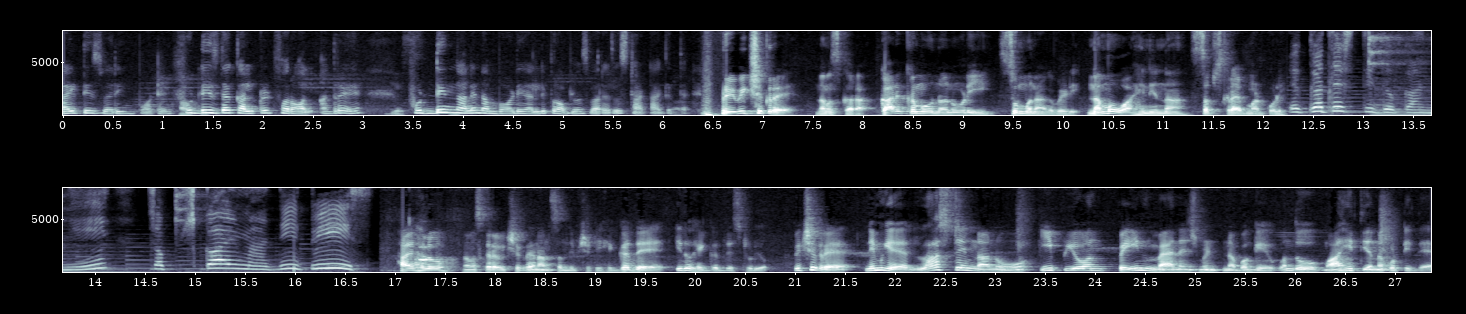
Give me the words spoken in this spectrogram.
Diet is very important food is the culprit for all ಅಂದ್ರೆ ಫುಡ್ ಇಂದಾನೆ ನಮ್ಮ ಬಾಡಿಯಲ್ಲಿ ಪ್ರಾಬ್ಲಮ್ಸ್ ಬರೋದು ಸ್ಟಾರ್ಟ್ ಆಗುತ್ತೆ. ಪ್ರಿಯ ವೀಕ್ಷಕರೇ ನಮಸ್ಕಾರ. ಕಾರ್ಯಕ್ರಮವನ್ನು ನೋಡಿ ಸುಮ್ಮನಾಗಬೇಡಿ. ನಮ್ಮ ವಾಹಿನಿಯನ್ನ ಸಬ್ಸ್ಕ್ರೈಬ್ ಮಾಡ್ಕೊಳ್ಳಿ. ಸಬ್ಸ್ಕ್ರೈಬ್ ಮಾಡಿ ಪ್ಲೀಸ್ ಹಾಯ್ ಹಲೋ ನಮಸ್ಕಾರ ವೀಕ್ಷಕರೇ ನಾನು ಸಂದೀಪ್ ಶೆಟ್ಟಿ ಹೆಗ್ಗದ್ದೆ. ಇದು ಹೆಗ್ಗದ್ದೆ ಸ್ಟುಡಿಯೋ ವೀಕ್ಷಕರೇ, ನಿಮಗೆ ಲಾಸ್ಟ್ ಟೈಮ್ ನಾನು ಇ ಪಿ ಆನ್ ಪೇಯ್ನ್ ಮ್ಯಾನೇಜ್ಮೆಂಟ್ನ ಬಗ್ಗೆ ಒಂದು ಮಾಹಿತಿಯನ್ನು ಕೊಟ್ಟಿದ್ದೆ.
